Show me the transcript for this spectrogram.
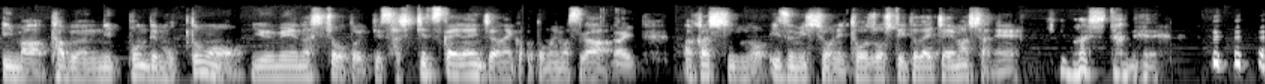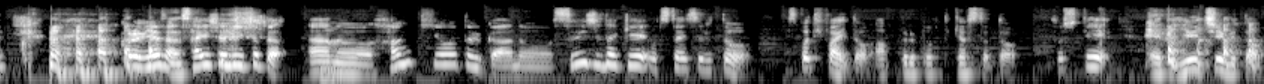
今多分日本で最も有名な市長といって差し支えないんじゃないかと思いますが、はい、明石市の泉市長に登場していただいちゃいましたね。来ましたね。これ皆さん最初にちょっとあの、うん、反響というかあの数字だけお伝えすると Spotify と Apple Podcast とそして、えーと、YouTube と,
